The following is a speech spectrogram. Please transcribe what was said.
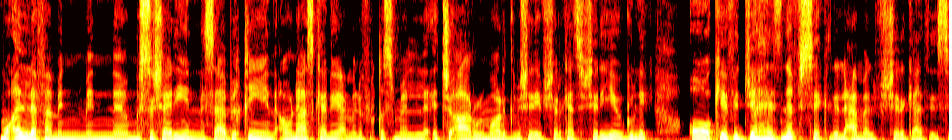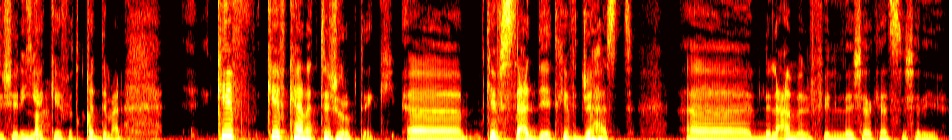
مؤلفة من من مستشارين سابقين أو ناس كانوا يعملوا في قسم ال HR والموارد البشرية في الشركات الاستشاريه ويقول لك أوه كيف تجهز نفسك للعمل في الشركات الاستشاريه صح. كيف تقدم على كيف كيف كانت تجربتك؟ آه كيف استعديت؟ كيف تجهزت آه للعمل في الشركات الاستشاريه؟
